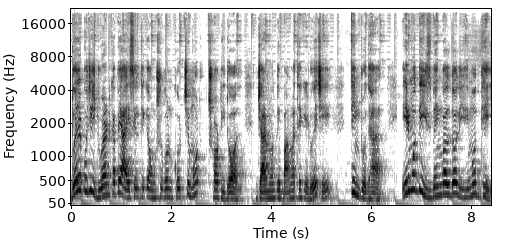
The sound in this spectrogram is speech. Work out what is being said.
দু হাজার পঁচিশ ডুরান্ড কাপে আইএসএল থেকে অংশগ্রহণ করছে মোট ছটি দল, যার মধ্যে বাংলা থেকে রয়েছে তিন প্রধান। এর মধ্যে ইস্টবেঙ্গল দল ইতিমধ্যেই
